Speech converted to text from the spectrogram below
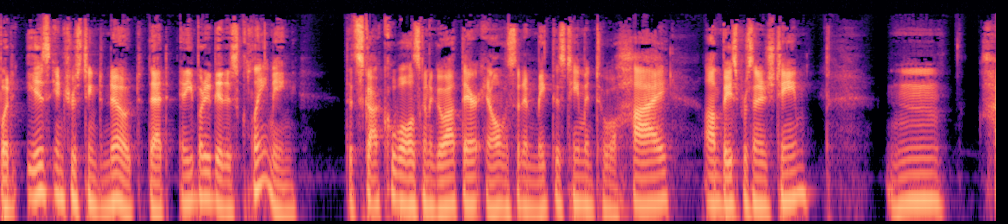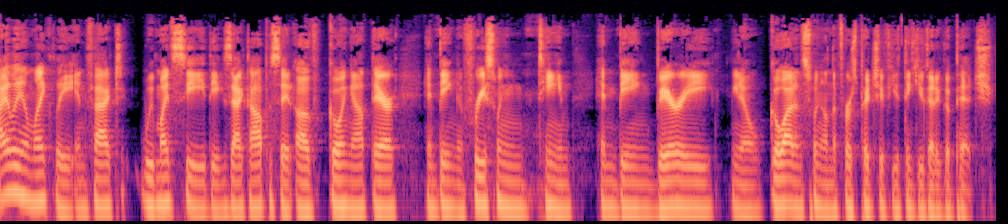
But it is interesting to note that anybody that is claiming that Scott Coolbaugh is going to go out there and all of a sudden make this team into a high on base percentage team, mm, highly unlikely. In fact, we might see the exact opposite of going out there and being a free swing team and being very, you know, go out and swing on the first pitch if you think you got a good pitch.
